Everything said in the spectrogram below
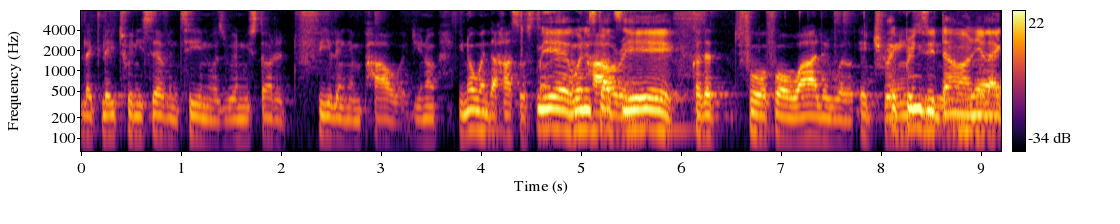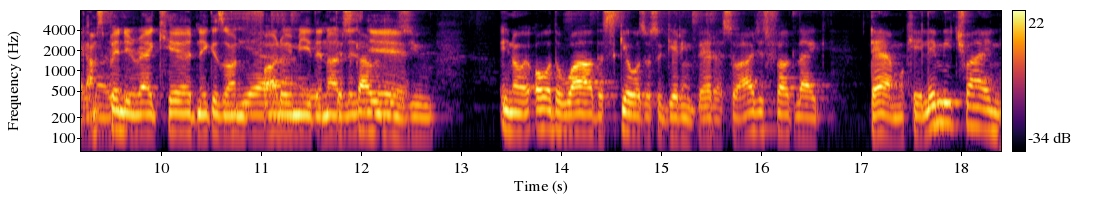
like late 2017 was when we started feeling empowered you know you know when the hustle starts Yeah, when it starts- yeah. because for for a while it will it It brings you down. You're like, you I'm know, spending rag here. Niggas on yeah, following me. They're not listening. discourages Yeah. you. You know, all the while the skill was also getting better. So I just felt like, damn, okay, let me try and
